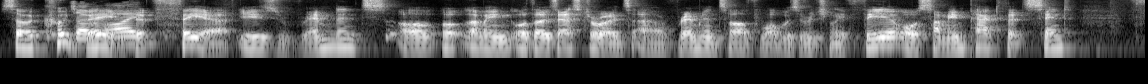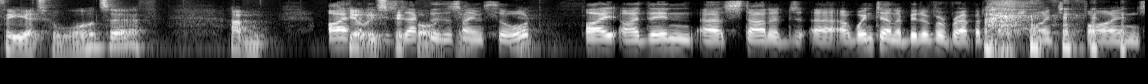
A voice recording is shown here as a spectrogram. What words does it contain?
So it could So be I- that Theia is remnants of, or, I mean, or those asteroids are remnants of what was originally Theia, or some impact that sent Theia towards Earth. Um, I had exactly the same thought. I, I then uh, started, uh, I went down a bit of a rabbit hole trying to find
